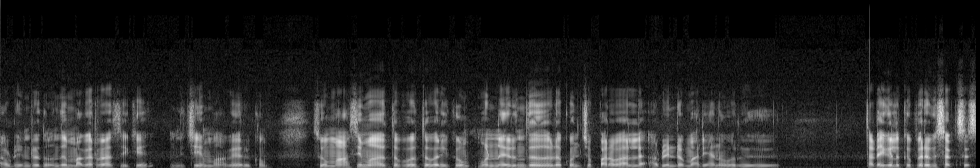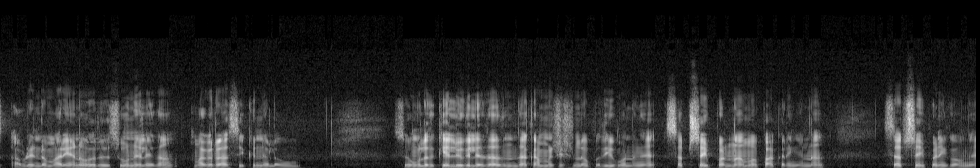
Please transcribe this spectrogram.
அப்படின்றது வந்து மகர ராசிக்கு நிச்சயமாக இருக்கும். ஸோ மாசி மாதத்தை பொறுத்த வரைக்கும் முன்ன இருந்ததை விட கொஞ்சம் பரவாயில்ல அப்படின்ற மாதிரியான ஒரு தடைகளுக்கு பிறகு சக்ஸஸ் அப்படின்ற மாதிரியான ஒரு சூழ்நிலை தான் மகர ராசிக்கு நிலவும். ஸோ உங்களது கேள்விகள் ஏதாவது இருந்தால் கமெண்ட் செக்ஷனில் பதிவு பண்ணுங்கள் சப்ஸ்கிரைப் பண்ணாமல் பார்க்குறீங்கன்னா சப்ஸ்கிரைப் பண்ணிக்கோங்க.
